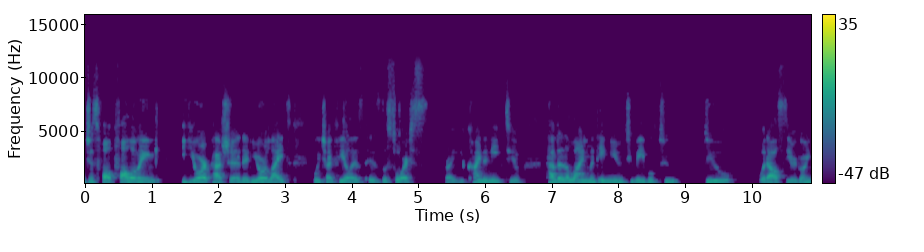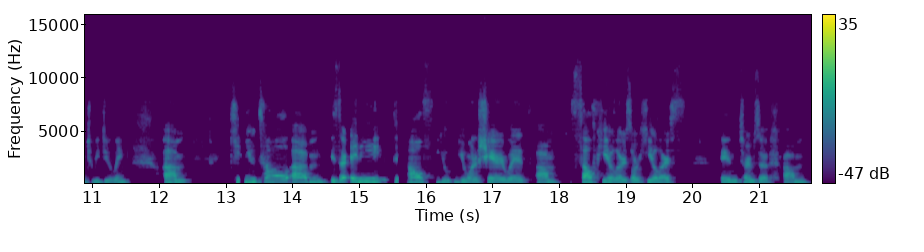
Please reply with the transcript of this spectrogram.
just following your passion and your light which i feel is is the source right you kind of need to have that alignment in you to be able to do what else you're going to be doing um, can you tell um, is there anything else you you want to share with um, self healers or healers in terms of um,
